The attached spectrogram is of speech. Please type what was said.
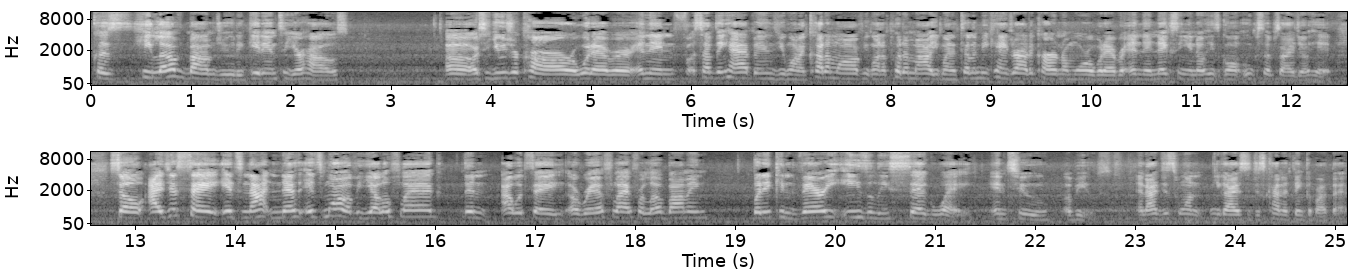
because he love bombed you to get into your house uh, or to use your car or whatever, and then something happens, you want to cut him off, you want to put him out, you want to tell him he can't drive the car no more or whatever, and then next thing you know, he's going oops upside your head. So I just say it's not ne- it's more of a yellow flag than I would say a red flag for love bombing, but it can very easily segue into abuse, and I just want you guys to just kind of think about that.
